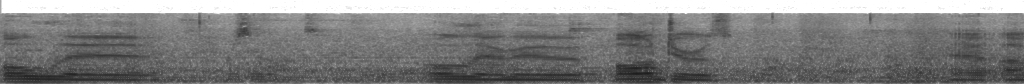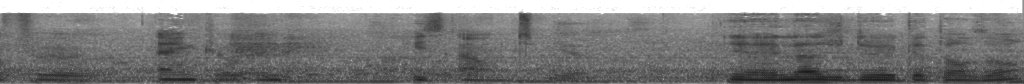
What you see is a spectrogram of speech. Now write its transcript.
all, uh, all uh, orders uh, of uh, uncle and his aunt. Et à l'âge de 14 ans,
